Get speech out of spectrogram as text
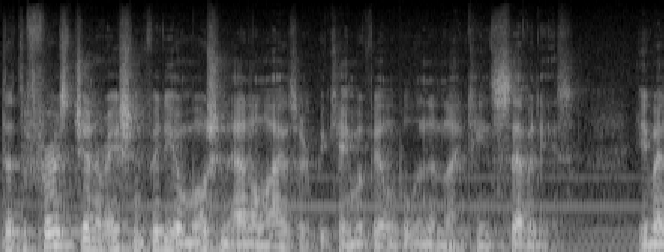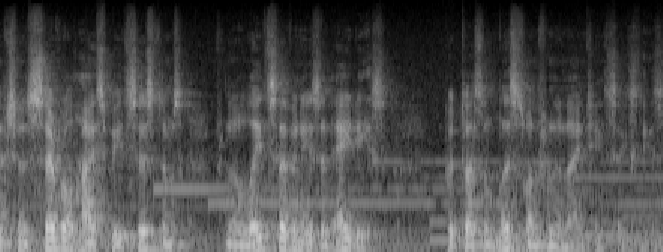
that the first generation video motion analyzer became available in the 1970s. He mentions several high-speed systems from the late 70s and 80s, but doesn't list one from the 1960s.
